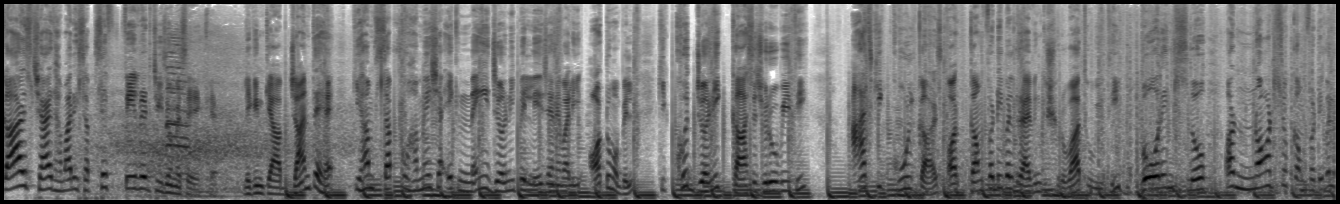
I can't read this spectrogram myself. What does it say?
कार्स शायद हमारी सबसे फेवरेट चीज़ों में से एक है। लेकिन क्या आप जानते हैं कि हम सबको हमेशा एक नई जर्नी पे ले जाने वाली ऑटोमोबाइल की खुद जर्नी कहाँ से शुरू हुई थी? आज की कूल कार्स और कंफर्टेबल ड्राइविंग की शुरुआत हुई थी बोरिंग स्लो और not so comfortable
